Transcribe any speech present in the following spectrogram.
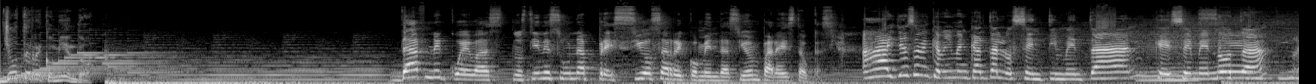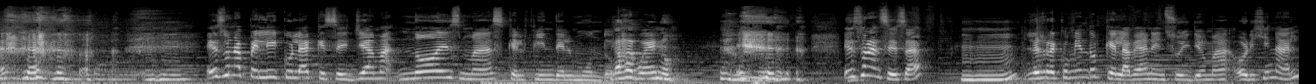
Yo te recomiendo. Dafne Cuevas, nos tienes una preciosa recomendación para esta ocasión. Ay, ya saben que a mí me encanta lo sentimental, que se me nota. es una película que se llama No es más que el fin del mundo. Ah, bueno. Es francesa. Les recomiendo que la vean en su idioma original.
